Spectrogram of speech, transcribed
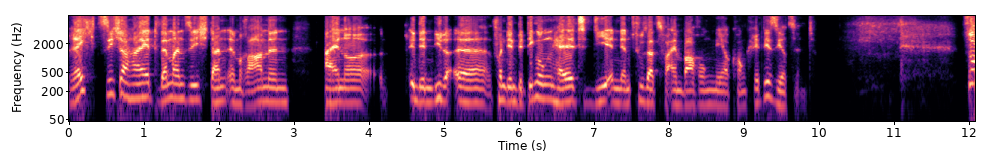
Rechtssicherheit, wenn man sich dann im Rahmen einer in den, äh, von den Bedingungen hält, die in den Zusatzvereinbarungen näher konkretisiert sind. So,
